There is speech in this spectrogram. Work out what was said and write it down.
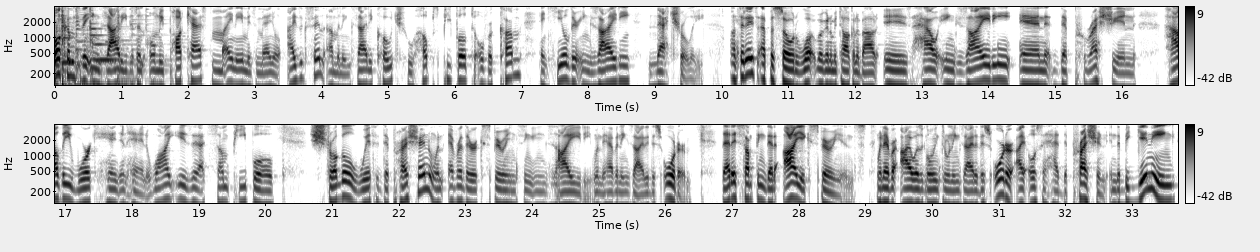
Welcome to the Anxiety Doesn't Me podcast. My name is Emmanuel Isaacson. I'm an anxiety coach who helps people to overcome and heal their anxiety naturally. On today's episode, what we're going to be talking about is how anxiety and depression how they work hand in hand. Why is it that some people struggle with depression whenever they're experiencing anxiety, when they have an anxiety disorder. That is something that I experienced whenever I was going through an anxiety disorder. I also had depression. In the beginning,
